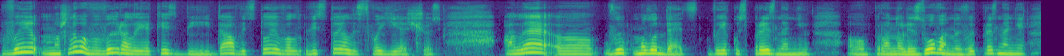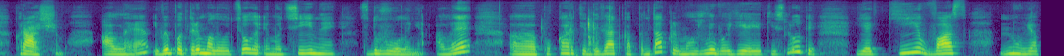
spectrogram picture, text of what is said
ви, можливо, ви виграли якийсь бій, да, відстояли, відстояли своє щось. Але е, ви молодець, ви якось признані, е, проаналізовані, ви признані кращим. Але і ви отримали оцього емоційне задоволення. Але е, по карті дев'ятка Пентаклів, можливо, є якісь люди, які вас ну, як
